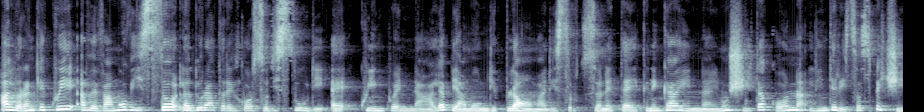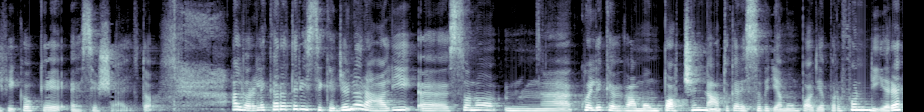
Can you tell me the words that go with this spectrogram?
Allora, anche qui avevamo visto la durata del corso di studi è quinquennale, abbiamo un diploma di istruzione tecnica in, in uscita con l'indirizzo specifico che eh, si è scelto. Allora, le caratteristiche generali eh, sono mh, mm, quelle che avevamo un po' accennato, che adesso vediamo un po' di approfondire.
